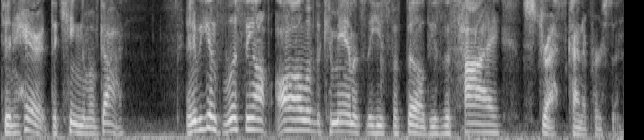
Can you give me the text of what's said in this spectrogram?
to inherit the kingdom of God. And he begins listing off all of the commandments that he's fulfilled. He's this high stress kind of person.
